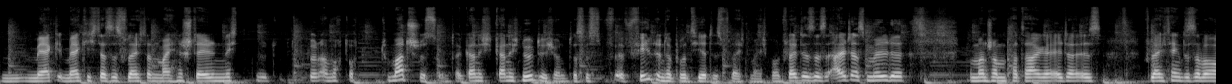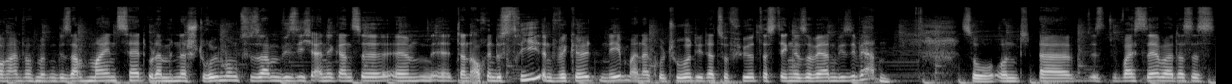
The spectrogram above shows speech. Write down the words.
merke merk ich, dass es vielleicht an manchen Stellen nicht einfach doch too much ist und gar nicht, gar nicht nötig und dass es fehlinterpretiert ist vielleicht manchmal. Und vielleicht ist es altersmilde, wenn man schon ein paar Tage älter ist. Vielleicht hängt es aber auch einfach mit einem Gesamtmindset oder mit einer Strömung zusammen, wie sich eine ganze ähm, äh, dann auch Industrie entwickelt, neben einer Kultur, die dazu führt, dass Dinge so werden, wie sie werden. So, und äh, du weißt selber, dass es,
